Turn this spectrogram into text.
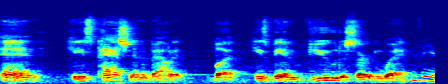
And he's passionate about it, but he's being viewed a certain way a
